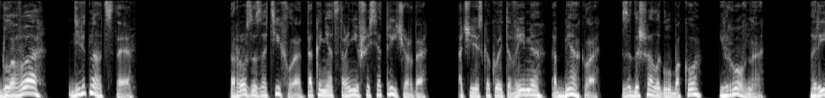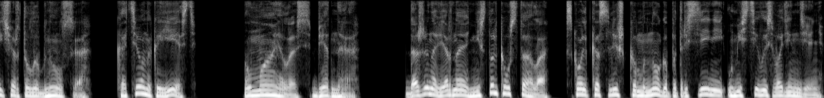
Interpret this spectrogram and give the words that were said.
Глава девятнадцатая. Роза затихла, так и не отстранившись от Ричарда, а через какое-то время обмякла, задышала глубоко и ровно. Ричард улыбнулся. Котенок и есть. Умаялась, бедная. Даже, наверное, не столько устала, сколько слишком много потрясений уместилось в один день.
